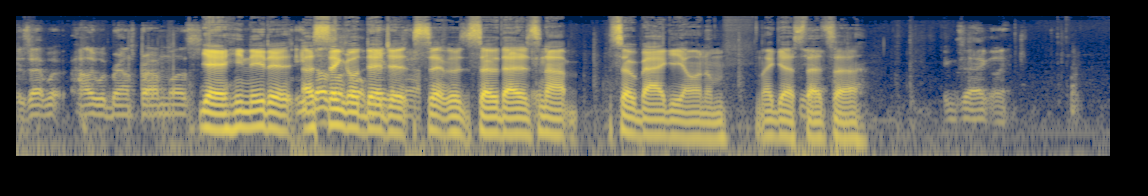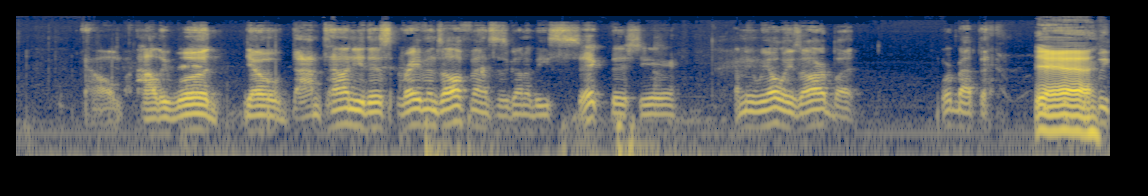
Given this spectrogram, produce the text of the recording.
Is that what Hollywood Brown's problem was? yeah, he needed He a does a single digit so, so that it's not so baggy on him. I guess Yeah. that's uh Exactly. Oh, Hollywood. Yo, I'm telling you, this Ravens offense is going to be sick this year. I mean, we always are, but we're about to. yeah. we,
